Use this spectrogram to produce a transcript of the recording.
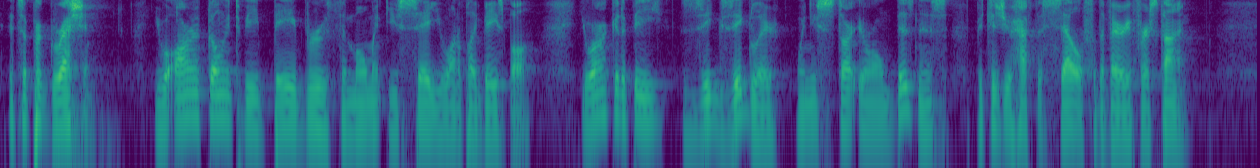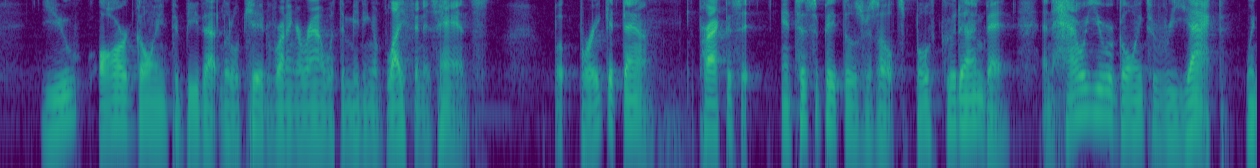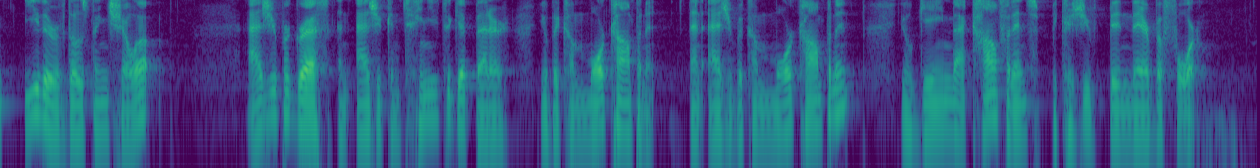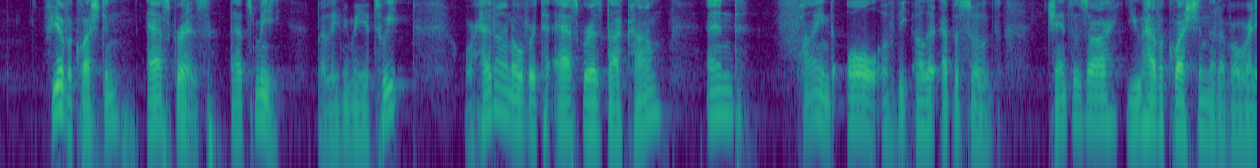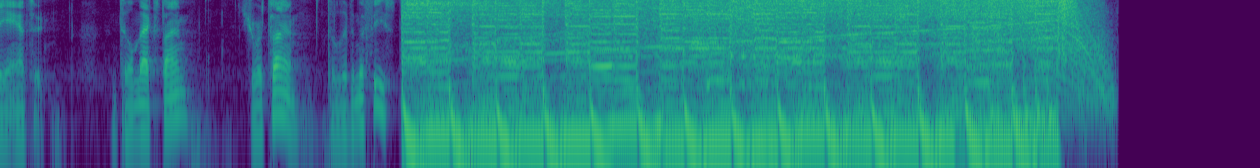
It's a progression. You aren't going to be Babe Ruth the moment you say you want to play baseball. You aren't going to be Zig Ziglar when you start your own business because you have to sell for the very first time. You are going to be that little kid running around with the meaning of life in his hands. But break it down, practice it, anticipate those results, both good and bad, and how you are going to react when either of those things show up. As you progress and as you continue to get better, you'll become more competent. And as you become more competent, you'll gain that confidence because you've been there before. If you have a question, ask Rez. That's me by leaving me a tweet or head on over to askrez.com and find all of the other episodes. Chances are you have a question that I've already answered. Until next time, it's your time to live in the feast.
